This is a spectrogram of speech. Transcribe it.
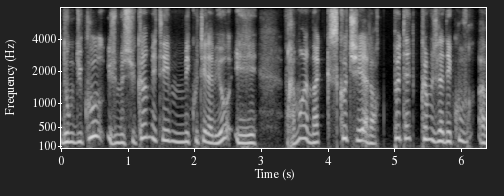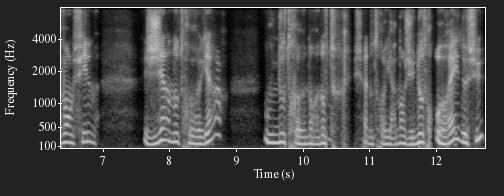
Donc du coup, je me suis quand même été m'écouter la BO et vraiment, elle m'a scotché. Alors peut-être comme je la découvre avant le film, j'ai un autre regard ou une autre, non, un autre, un autre regard, non, j'ai une autre oreille dessus.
